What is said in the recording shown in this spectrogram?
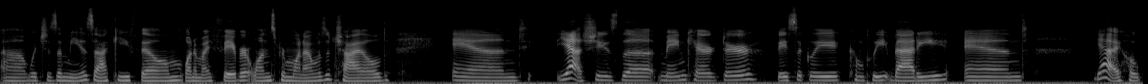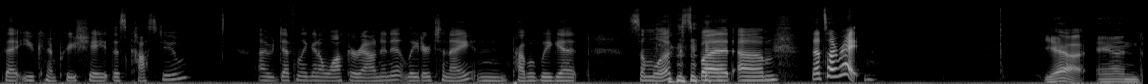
uh, which is a Miyazaki film, one of my favorite ones from when I was a child. And yeah, she's the main character, basically complete baddie. And yeah, I hope that you can appreciate this costume. I'm definitely going to walk around in it later tonight and probably get some looks, but um, that's all right. Yeah, and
